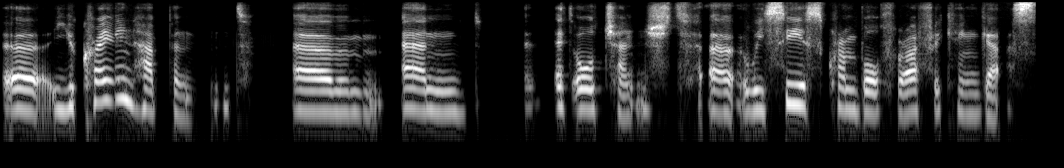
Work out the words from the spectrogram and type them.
uh, Ukraine happened, um, and it all changed. Uh, we see a scramble for African gas.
